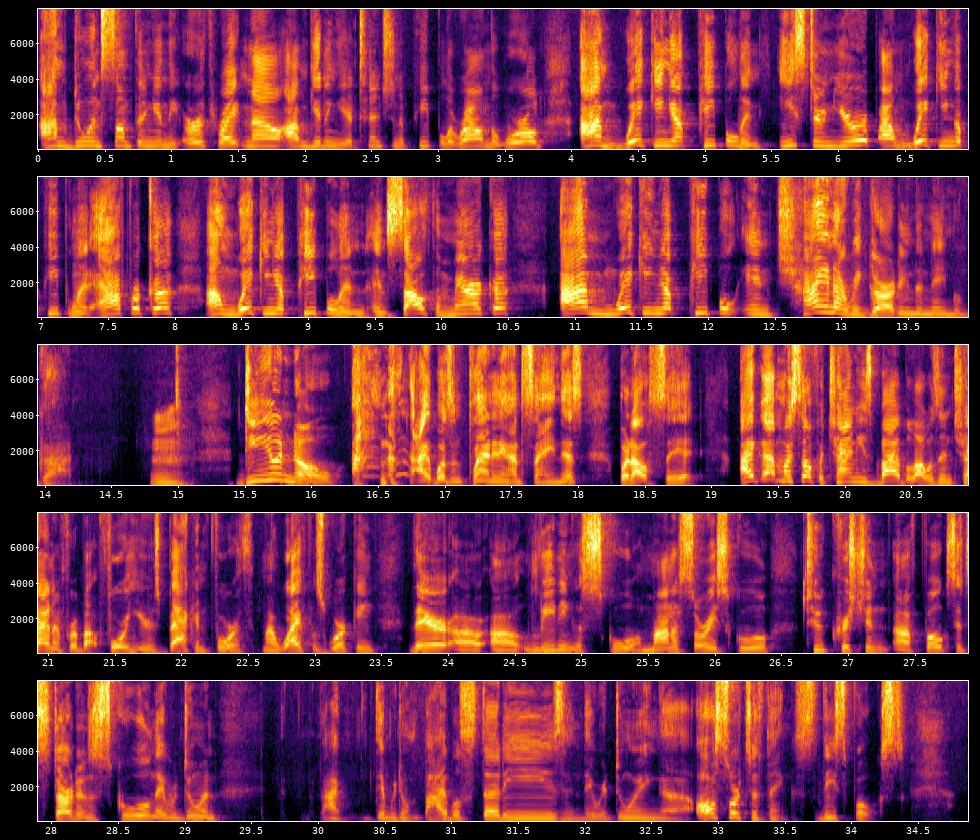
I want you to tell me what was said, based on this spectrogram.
I'm doing something in the earth right now. I'm getting the attention of people around the world. I'm waking up people in Eastern Europe. I'm waking up people in Africa. I'm waking up people in, in South America. I'm waking up people in China regarding the name of God. Do you know? I wasn't planning on saying this, but I'll say it. I got myself a Chinese Bible. I was in China for about four years, back and forth. My wife was working there, uh, uh, leading a school, a Montessori school. Two Christian uh, folks had started a school, and they were doing, I, they were doing Bible studies, and they were doing uh, all sorts of things. These folks,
